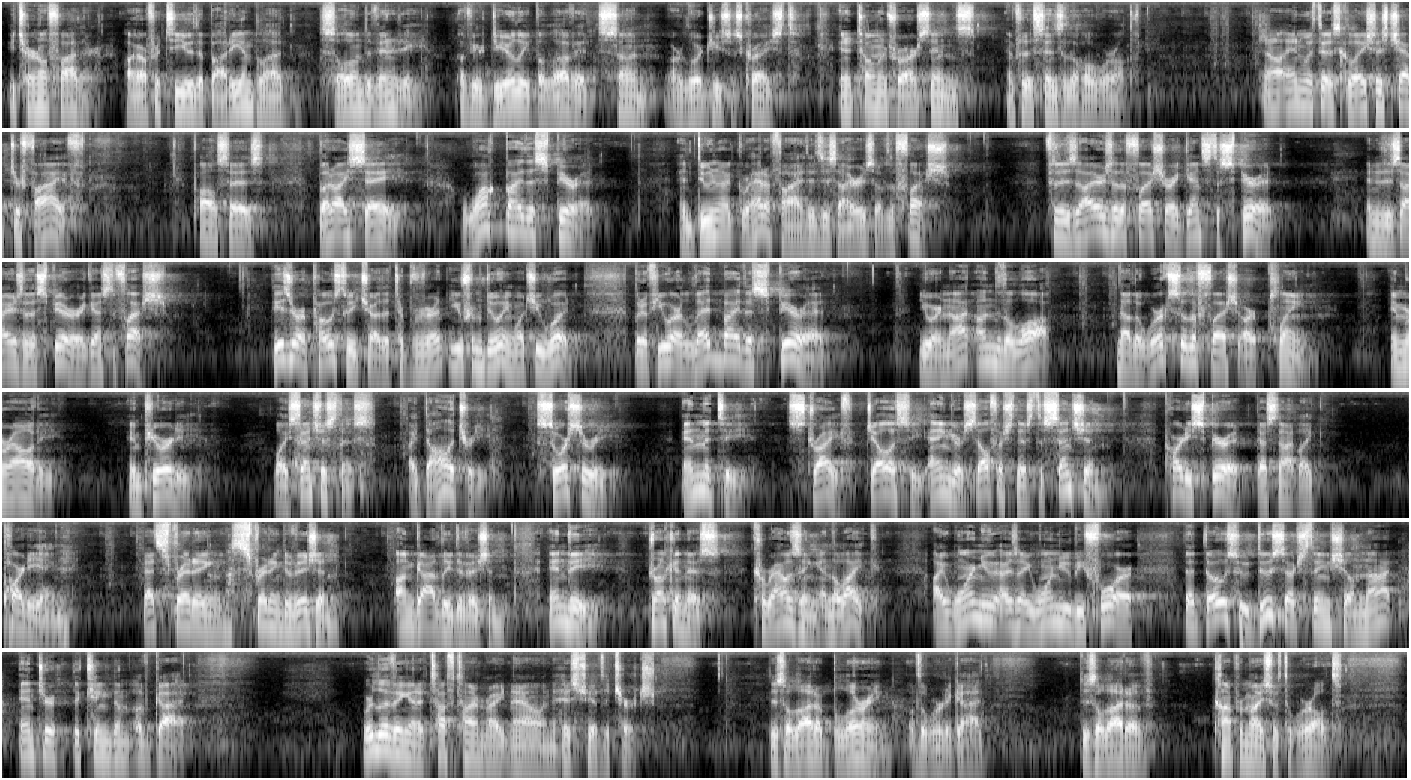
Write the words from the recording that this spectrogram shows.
Eternal Father, I offer to you the body and blood, soul and divinity of your dearly beloved Son, our Lord Jesus Christ, in atonement for our sins and for the sins of the whole world. And I'll end with this Galatians chapter 5. Paul says, But I say, walk by the Spirit, and do not gratify the desires of the flesh. For the desires of the flesh are against the Spirit, and the desires of the Spirit are against the flesh. These are opposed to each other to prevent you from doing what you would. But if you are led by the Spirit, you are not under the law. Now, the works of the flesh are plain immorality, impurity, licentiousness, idolatry, sorcery, enmity, strife, jealousy, anger, selfishness, dissension, party spirit. That's not like partying. That's spreading spreading division ungodly division, envy, drunkenness, carousing, and the like. I warn you, as I warned you before, that those who do such things shall not enter the kingdom of God. We're living in a tough time right now in the history of the church. There's a lot of blurring of the Word of God. There's a lot of compromise with the world.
